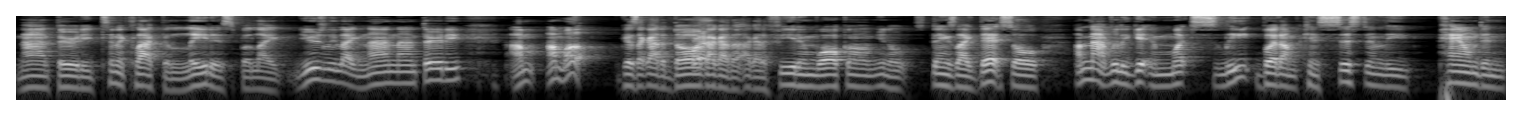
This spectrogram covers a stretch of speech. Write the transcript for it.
9 30, 10 o'clock the latest, but like usually like nine nine thirty, I'm I'm up because I got a dog. Right. I gotta I gotta feed him, walk him, you know, things like that. So I'm not really getting much sleep, but I'm consistently pounding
